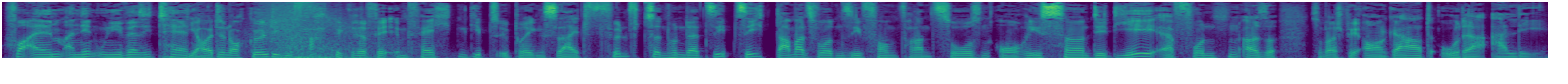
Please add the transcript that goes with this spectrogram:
vor allem an den Universitäten. Die heute noch gültigen Fachbegriffe im Fechten gibt's übrigens seit 1570. Damals wurden sie vom Franzosen Henri Saint-Didier erfunden, also zum Beispiel En Garde oder Allée.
